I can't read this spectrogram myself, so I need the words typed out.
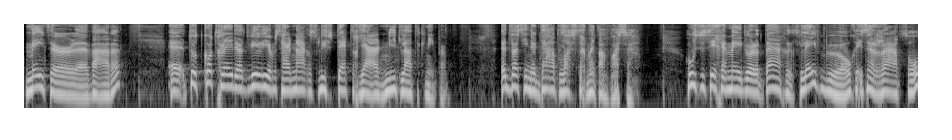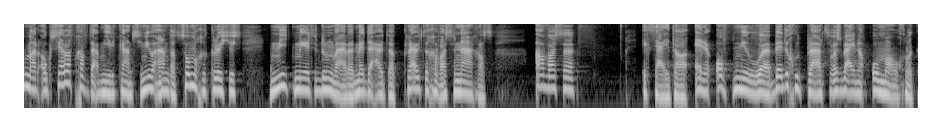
meter eh, waren. Eh, tot kort geleden had Williams haar nagels liefst 30 jaar niet laten knippen. Het was inderdaad lastig met afwassen. Hoe ze zich ermee door het dagelijks leven bewogen is een raadsel... maar ook zelf gaf de Amerikaanse nieuw aan dat sommige klusjes niet meer te doen waren... met de uit de kluiten gewassen nagels. Afwassen, ik zei het al, en of nieuw beddengoed plaatsen was bijna onmogelijk.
